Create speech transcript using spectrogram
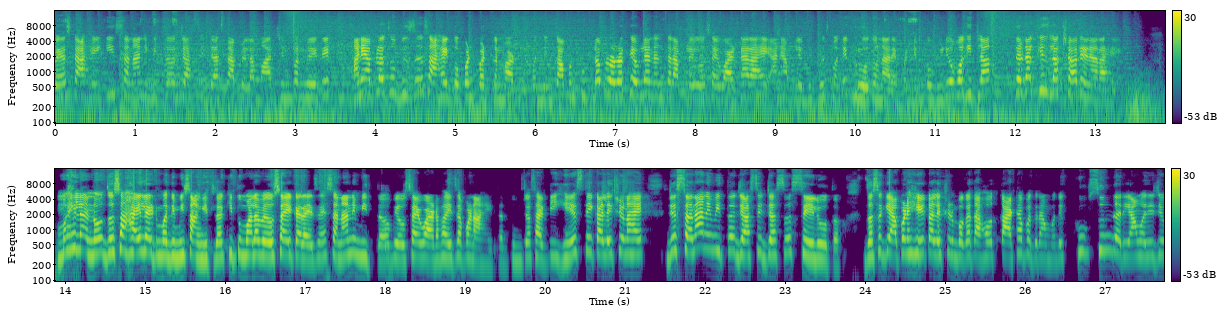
बेस्ट आहे की सणानिमित्त जास्तीत जास्त आपल्याला मार्जिन पण मिळते आणि आपला जो बिझनेस आहे तो पण पटकन वाढतो. पण नेमकं आपण कुठला प्रोडक्ट ठेवल्यानंतर आपला व्यवसाय वाढणार आहे आणि आपल्या बिझनेसमध्ये ग्रोथ होणार आहे? पण नेमकं व्हिडिओ बघितला तर नक्कीच लक्षात येणार आहे. महिलांनो जसं हायलाइटमध्ये मी सांगितलं की तुम्हाला व्यवसाय करायचा आहे सणानिमित्त व्यवसाय वाढवायचा पण आहे. तर तुमच्यासाठी हेच ते कलेक्शन आहे. जे सणानिमित्त जास्तीत जास्त सेल होतं. जसं की आपण हे कलेक्शन बघत आहोत काठापत्रामध्ये खूप सुंदर यामध्ये जे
